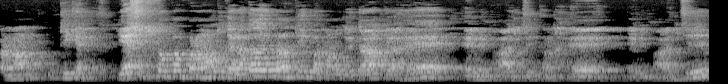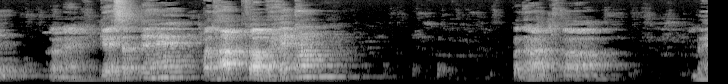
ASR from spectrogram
परमाणु, ठीक है। यह सूक्ष्म कण परमाणु तो कहलाता है, परंतु परमाणु बेटा क्या है? अविभाज्य कण है। अविभाज्य कण है। कह सकते हैं पदार्थ का वह कण पदार्थ का वह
